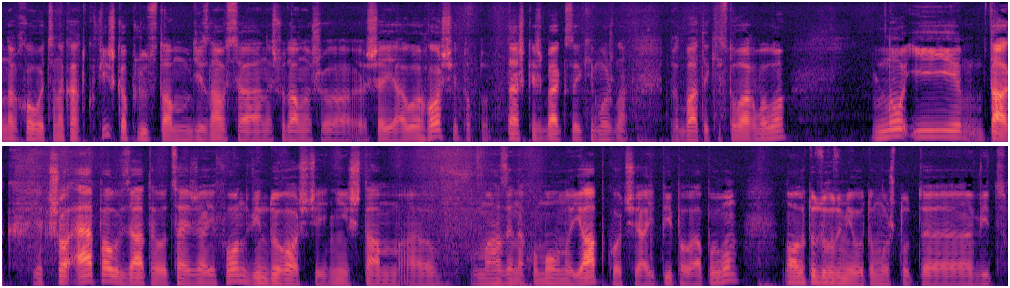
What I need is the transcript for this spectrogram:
Нараховується на картку фішка, плюс там дізнався нещодавно, що ще є гроші, тобто теж кешбек, за який можна придбати якийсь товар в Allo. Ну і так, якщо Apple взяти оцей же iPhone, він дорожчий, ніж там е, в магазинах умовно Ябко чи iPeople, Apple Ну, але тут зрозуміло, тому що тут е, від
